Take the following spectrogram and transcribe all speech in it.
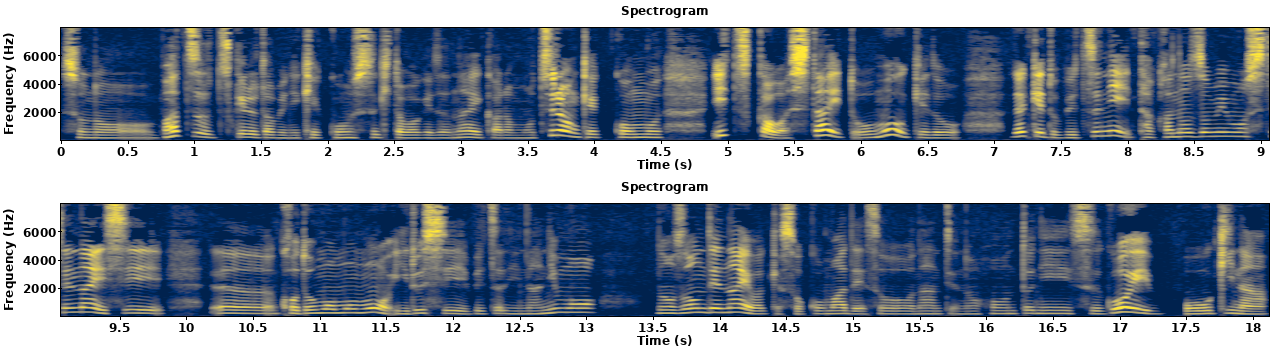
その、罰つけるために結婚してきたわけじゃないから、もちろん結婚もいつかはしたいと思うけど、だけど別に高望みもしてないし、うん、子供ももういるし、別に何も、望んでないわけそこまで。そうなんていうの本当にすごい大きな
